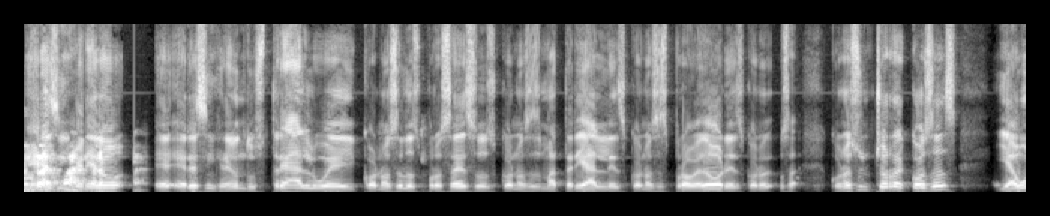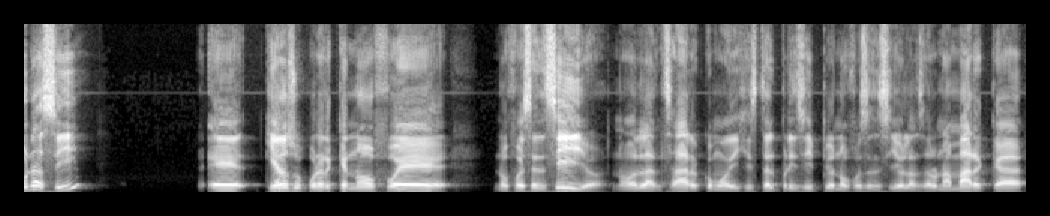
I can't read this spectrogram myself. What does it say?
Eres ingeniero, e-, eres ingeniero industrial, güey, conoces los procesos, conoces materiales, conoces proveedores, conoces un chorro de cosas y aún así, eh, quiero suponer que no fue, no fue sencillo, ¿no? Lanzar, como dijiste al principio, no fue sencillo lanzar una marca,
